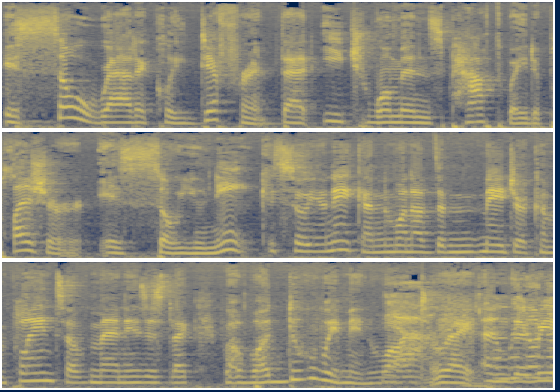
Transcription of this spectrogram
is so radically different that each woman's pathway to pleasure is so unique. It's so unique, and one of the major complaints of men is, is like, well, what do women want? Yeah. Right. And, And the, don't real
